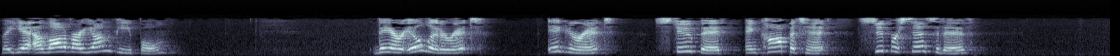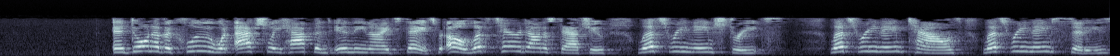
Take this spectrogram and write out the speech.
but yet a lot of our young people, they are illiterate, ignorant, stupid, incompetent, super sensitive, and don't have a clue what actually happened in the United States. But oh, let's tear down a statue, let's rename streets, let's rename towns, let's rename cities.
